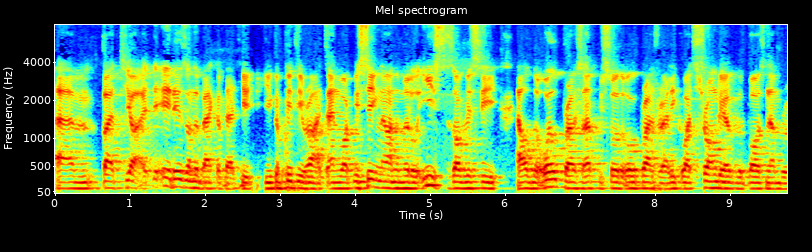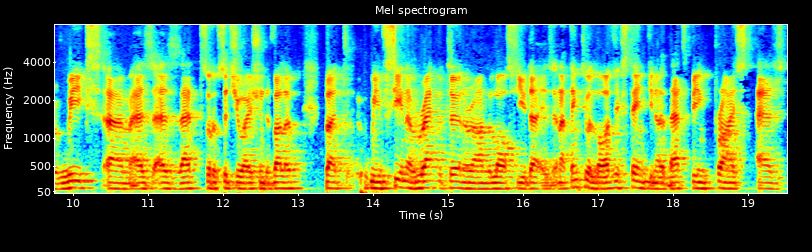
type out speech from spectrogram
Um, but yeah, it, it is on the back of that. You, you're completely right. And what we're seeing now in the Middle East is obviously held the oil price up. We saw the oil price rally quite strongly over the past number of weeks um, as as that sort of situation developed. But we've seen a rapid turnaround the last few days, and I think to a large extent, you know, that's being priced as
